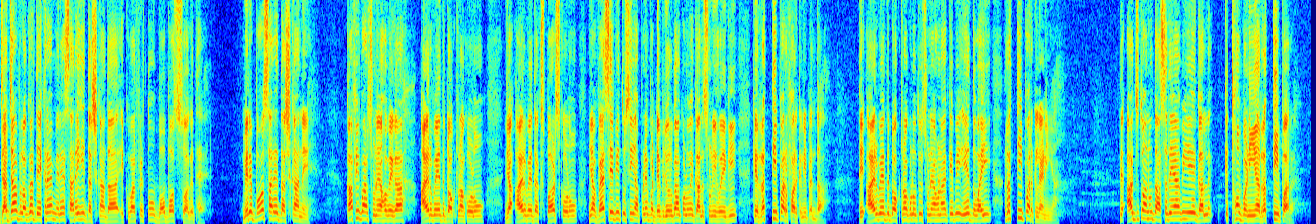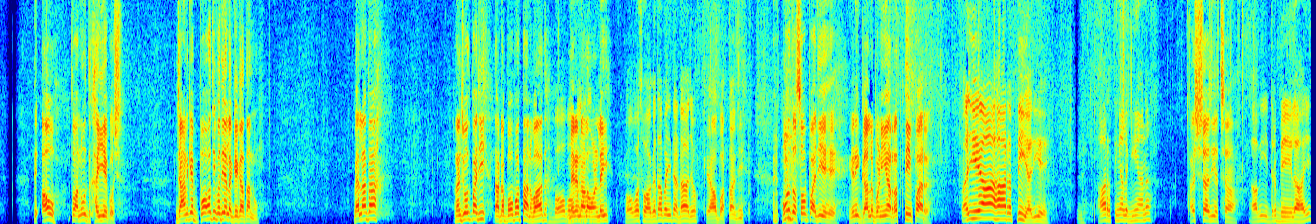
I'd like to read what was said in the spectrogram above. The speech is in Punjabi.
ਜਾਜਾ ਬਲੌਗਰ ਦੇਖ ਰਹੇ ਮੇਰੇ ਸਾਰੇ ਹੀ ਦਰਸ਼ਕਾਂ ਦਾ ਇੱਕ ਵਾਰ ਫਿਰ ਤੋਂ ਬਹੁਤ-ਬਹੁਤ ਸਵਾਗਤ ਹੈ। ਮੇਰੇ ਬਹੁਤ ਸਾਰੇ ਦਰਸ਼ਕਾਂ ਨੇ ਕਾਫੀ ਵਾਰ ਸੁਣਿਆ ਹੋਵੇਗਾ, ਆਯੁਰਵੇਦ ਡਾਕਟਰਾਂ ਕੋਲੋਂ ਜਾਂ ਆਯੁਰਵੇਦ ਐਕਸਪਰਟਸ ਕੋਲੋਂ ਜਾਂ ਵੈਸੇ ਵੀ ਤੁਸੀਂ ਆਪਣੇ ਵੱਡੇ ਬਜ਼ੁਰਗਾਂ ਕੋਲੋਂ ਇਹ ਗੱਲ ਸੁਣੀ ਹੋਏਗੀ ਕਿ ਰੱਤੀ ਭਰ ਫ਼ਰਕ ਨਹੀਂ ਪੈਂਦਾ। ਤੇ ਆਯੁਰਵੇਦ ਡਾਕਟਰਾਂ ਕੋਲੋਂ ਤੁਸੀਂ ਸੁਣਿਆ ਹੋਣਾ ਕਿ ਵੀ ਇਹ ਦਵਾਈ ਰੱਤੀ ਭਰ ਕ ਲੈਣੀ ਆ। ਤੇ ਅੱਜ ਤੁਹਾਨੂੰ ਦੱਸਦੇ ਆ ਵੀ ਇਹ ਗੱਲ ਕਿੱਥੋਂ ਬਣੀ ਆ, ਰੱਤੀ ਭਰ। ਤੇ ਆਓ, ਤੁਹਾਨੂੰ ਦਿਖਾਈਏ ਕੁਝ ਜਾਣ ਕੇ ਬਹੁਤ ਹੀ ਵਧੀਆ ਲੱਗੇਗਾ ਤੁਹਾਨੂੰ। ਪਹਿਲਾਂ ਤਾਂ ਰਣਜੋਤ ਭਾਜੀ ਤੁਹਾਡਾ ਬਹੁਤ ਬਹੁਤ ਧੰਨਵਾਦ। ਬਹੁਤ-ਬਹੁਤ ਮੇਰੇ ਨਾਲ ਭਾਜੀ। ਆਉਣ ਲਈ। ਬਹੁਤ ਬਹੁਤ ਸਵਾਗਤ ਆ ਭਾਜੀ ਤੁਹਾਡਾ ਆਜੋ। ਕੀ ਬਾਤਾਂ ਜੀ। ਹੁਣ ਦੱਸੋ ਭਾਜੀ ਇਹ ਜਿਹੜੀ ਗੱਲ ਬਣੀ ਆ ਰੱਤੀ ਭਰ ਭਾਜੀ ਇਹ ਆ ਹਾ ਰੱਤੀ ਆ ਜੀ ਇਹ। ਆ ਰੱਤੀਆਂ ਲੱਗੀਆਂ ਨਾ ਅੱਛਾ ਜੀ ਅੱਛਾ। ਆ ਵੀ ਇਧਰ ਬੇਲ ਆ ਇਹ।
